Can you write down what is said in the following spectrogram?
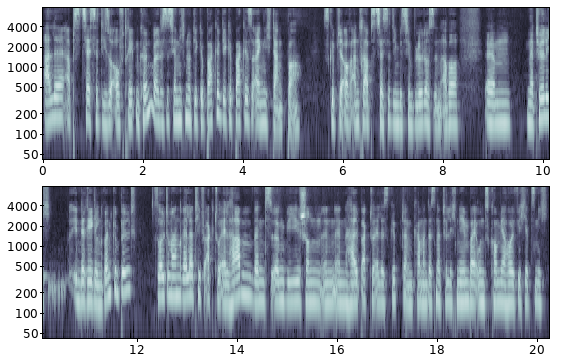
alle Abszesse, die so auftreten können, weil das ist ja nicht nur dicke Backe. Dicke Backe ist eigentlich dankbar. Es gibt ja auch andere Abszesse, die ein bisschen blöder sind, aber ähm, natürlich in der Regel ein Röntgenbild sollte man relativ aktuell haben. Wenn es irgendwie schon ein, ein halbaktuelles gibt, dann kann man das natürlich nehmen. Bei uns kommen ja häufig jetzt nicht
